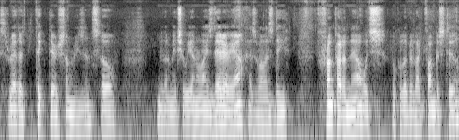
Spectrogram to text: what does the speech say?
It's rather thick there for some reason, so we're gonna make sure we analyze that area as well as the front part of the nail, which look a little bit like fungus too.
